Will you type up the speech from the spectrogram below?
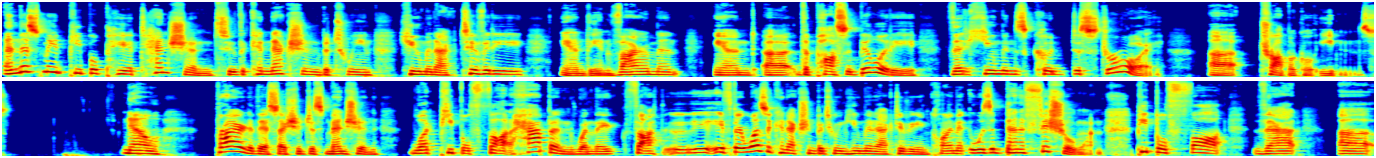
And this made people pay attention to the connection between human activity and the environment and uh, the possibility that humans could destroy uh, tropical Edens. Now, prior to this, I should just mention what people thought happened when they thought if there was a connection between human activity and climate, it was a beneficial one. People thought that uh,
